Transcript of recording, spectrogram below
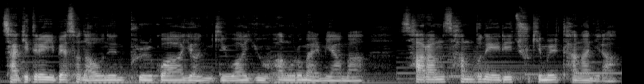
자기들의 입에서 나오는 불과 연기와 유황으로 말미암아 사람 3분의 1이 죽임을 당하니라.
